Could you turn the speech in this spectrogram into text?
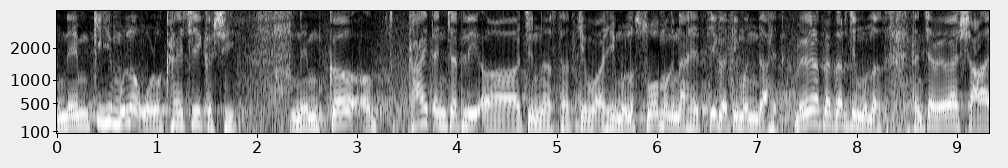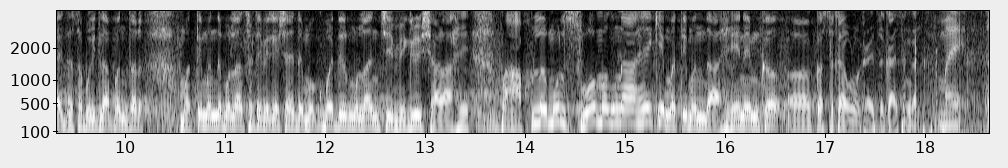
नेमकी ही मुलं ओळखायची कशी? नेमकं काय त्यांच्यातली चिन्ह असतात किंवा ही मुलं स्वमग्न आहेत की गतिमंद आहेत? वेगवेगळ्या प्रकारची मुलं त्यांच्या वेगळ्या शाळा आहेत. जसं बघितलं आपण तर मतिमंद मुलांसाठी वेगळी शाळा आहे मुकबधीर मुलांची वेगळी शाळा आहे. मग आपलं मूल स्वमग्न आहे की मतिमंद आहे? हे नेमकं कसं काय ओळखायचं? काय सांगाल? मग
